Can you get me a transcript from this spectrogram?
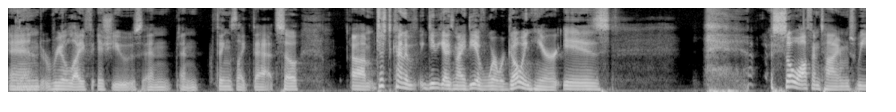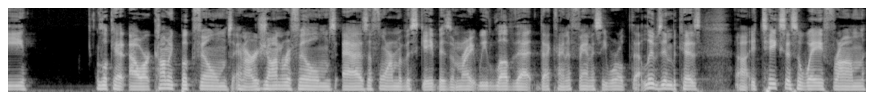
and yeah. real life issues and and things like that. So, um, just to kind of give you guys an idea of where we're going here is so oftentimes we look at our comic book films and our genre films as a form of escapism, right? We love that that kind of fantasy world that lives in because uh, it takes us away from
